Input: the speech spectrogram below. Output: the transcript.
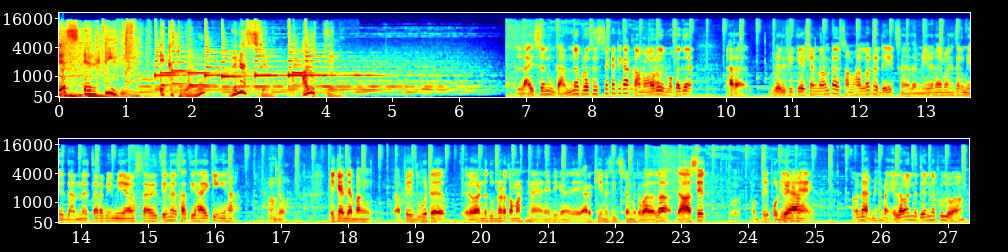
SLTV එකතුවමු වෙනස්වෙමු අලුත්වෙමු. ලයිසන් ගන්න ප්‍රොසෙස් එක ටිකක් කමාරුයි මොකද අර වෙරිෆිකේෂන් වලට සමහල්ලට ඩේට් නද මේ වෙන මහිතර මේ දන්න තරම මේ අවස්ථාව තියෙන සතිහයකින් එහා. ඒක දැ බං අපේ දුවට එරවන්න දුන්නට කමට නෑනේ දෙක අර කියන සිස්ටම එක බලලා දාසය අපේ පොඩි නෑන. ඔන්න මෙහම එලවන්න දෙන්න පුළුවන්.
